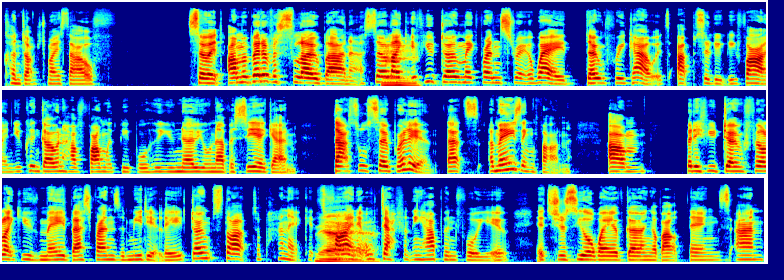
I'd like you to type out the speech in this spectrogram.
conduct myself. So it I'm a bit of a slow burner. So like Mm. if you don't make friends straight away, don't freak out. It's absolutely fine. You can go and have fun with people who you know you'll never see again. That's also brilliant. That's amazing fun. Um but if you don't feel like you've made best friends immediately, don't start to panic. It's Yeah, fine. It will definitely happen for you. It's just your way of going about things and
